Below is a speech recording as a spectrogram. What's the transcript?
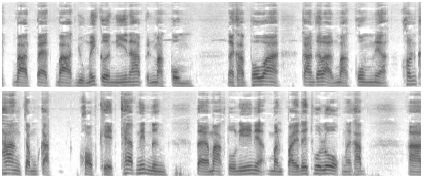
7 บาท 8 บาทอยู่ไม่เกินนี้นะครับเป็นหมากกลมนะครับ เพราะว่าการตลาดหมากกลมเนี่ยค่อนข้างจำกัด ขอบเขตแคบนิดนึง แต่หมากตัวนี้เนี่ยมันไปได้ทั่วโลกนะครับา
